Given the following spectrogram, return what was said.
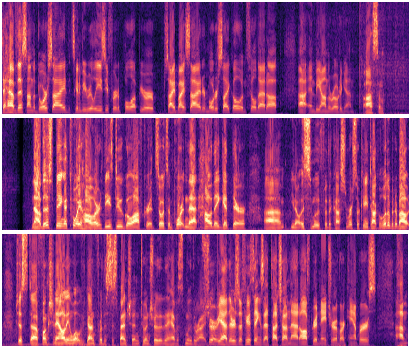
To have this on the door side, it's going to be really easy for you to pull up your side by side or motorcycle and fill that up uh, and be on the road again. Awesome. Now this being a toy hauler, these do go off grid, so it's important that how they get there um, you know, is smooth for the customer. So can you talk a little bit about just uh, functionality and what we've done for the suspension to ensure that they have a smooth ride? Sure, yeah, there's a few things that touch on that off-grid nature of our campers. Um,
